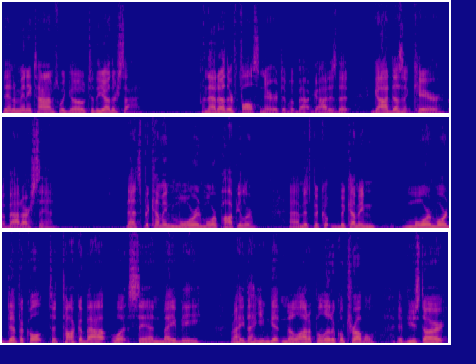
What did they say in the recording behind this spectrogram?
Then many times we go to the other side. And that other false narrative about God is that God doesn't care about our sin. That's becoming more and more popular. Um, it's bec- becoming more and more difficult to talk about what sin may be, right? You can get in a lot of political trouble if you start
